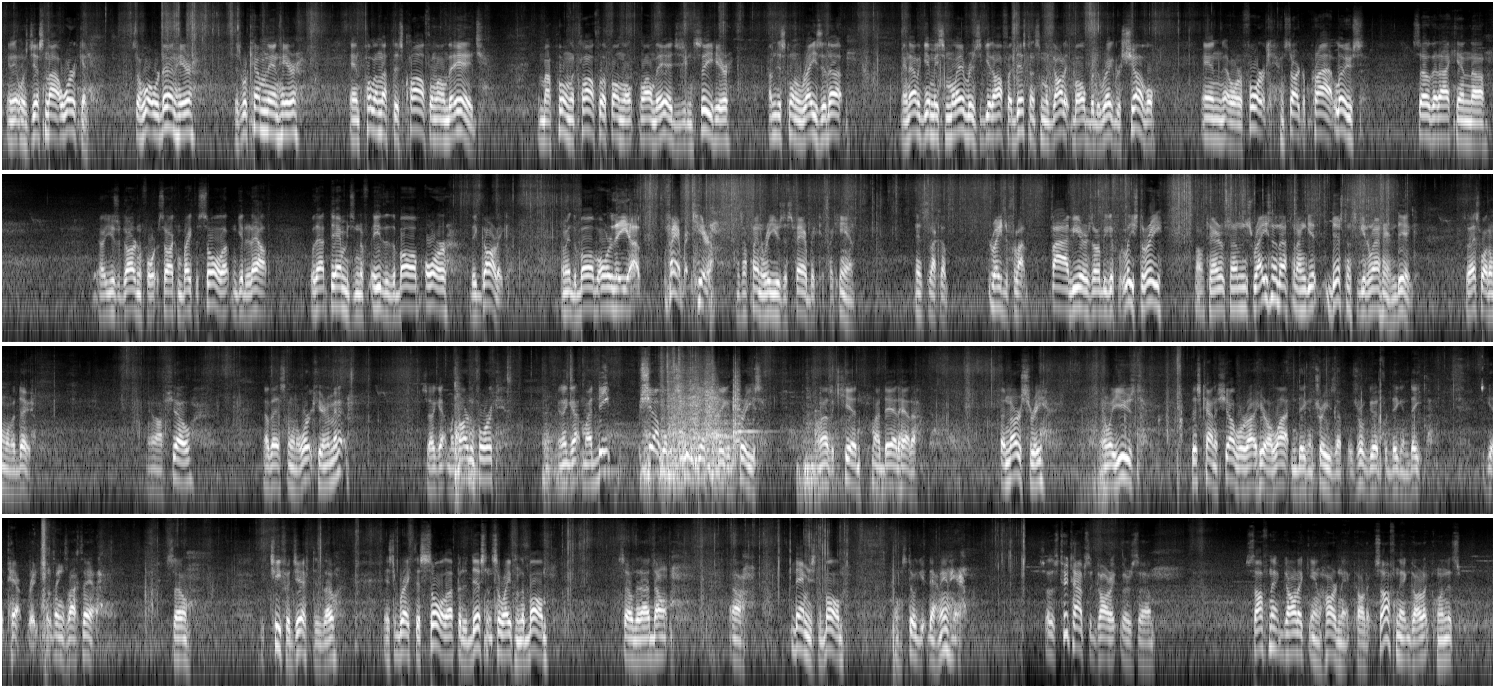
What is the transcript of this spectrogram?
and it was just not working. So what we're doing here is we're coming in here and pulling up this cloth along the edge. And by pulling the cloth up on the, along the edge, as you can see here, I'm just going to raise it up and that'll give me some leverage to get off a distance from the garlic bulb with a regular shovel and or a fork and start to pry it loose so that I can uh, uh, use a garden fork so I can break the soil up and get it out without damaging the, either the bulb or the garlic. I mean the bulb or the uh, fabric here because I plan to reuse this fabric if I can. It's like a rated for like five years. That'll be good for at least three. Tear it up, so I'm just raising it up and I can get distance to get around here and dig. So that's what I'm to do. And I'll show how that's going to work here in a minute. So I got my garden fork and I got my deep shovel, which really good for digging trees. When I was a kid, my dad had a, a nursery and we used this kind of shovel right here a lot in digging trees up. It's real good for digging deep to get tap roots and things like that. So the chief objective though is to break this soil up at a distance away from the bulb so that I don't uh, damage the bulb and still get down in here. So there's two types of garlic. There's um, soft neck garlic and hard neck garlic. Soft neck garlic, when it's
